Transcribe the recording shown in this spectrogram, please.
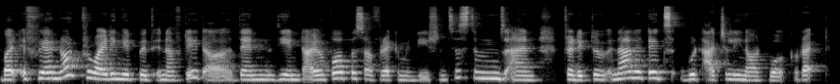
But if we are not providing it with enough data then the entire purpose of recommendation systems and predictive analytics would actually not work right?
